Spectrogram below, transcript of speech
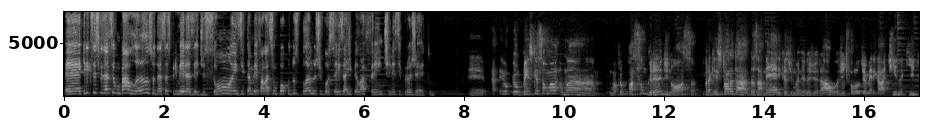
É, queria que vocês fizessem um balanço dessas primeiras edições e também falassem um pouco dos planos de vocês aí pela frente nesse projeto. É, eu, eu, penso que essa é uma, uma, uma preocupação grande nossa para que a história da, das Américas, de maneira geral, a gente falou de América Latina aqui,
